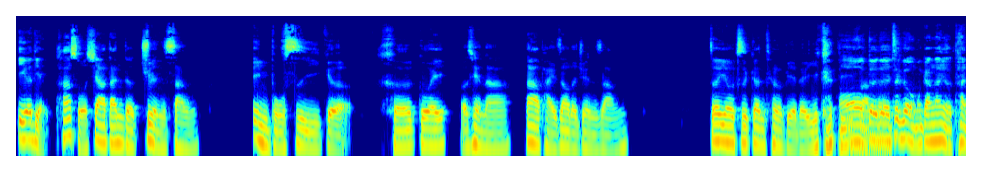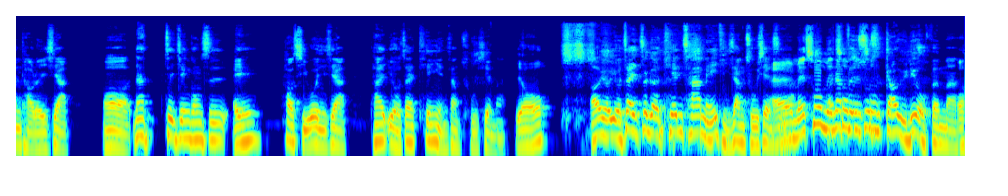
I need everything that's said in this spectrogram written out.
第二点，他所下单的券商并不是一个合规而且呢大牌照的券商，这又是更特别的一个地方。哦，对对，这个我们刚刚有探讨了一下。哦，那这间公司，哎，好奇问一下，它有在天眼上出现吗？有，哦，有有在这个天差媒体上出现，哎，没错没错，那分数是高于六分吗？哇，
